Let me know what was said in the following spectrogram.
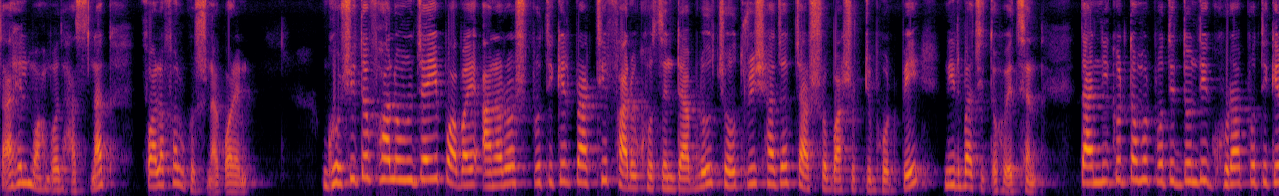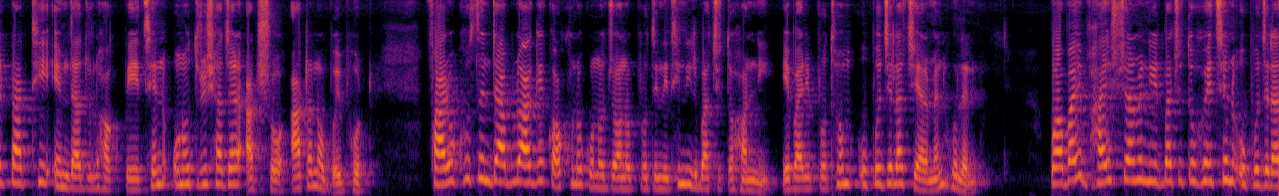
সাহেল মোহাম্মদ হাসনাত ফলাফল ঘোষণা করেন। ঘোষিত ফল অনুযায়ী পবায় আনারস প্রতীকের প্রার্থী ফারুক হোসেন ডাবলু চৌত্রিশ হাজার চারশো বাষট্টি ভোট পেয়ে নির্বাচিত হয়েছেন। তার নিকটতম প্রতিদ্বন্দ্বী ঘোড়া প্রতীকের প্রার্থী এমদাদুল হক পেয়েছেন উনত্রিশ হাজার আটশো আটানব্বই ভোট। ফারুক হোসেন ডাবলু আগে কখনো কোনো জনপ্রতিনিধি নির্বাচিত হননি। এবারই প্রথম উপজেলা চেয়ারম্যান হলেন। পবাই ভাইস চেয়ারম্যান নির্বাচিত হয়েছেন উপজেলা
